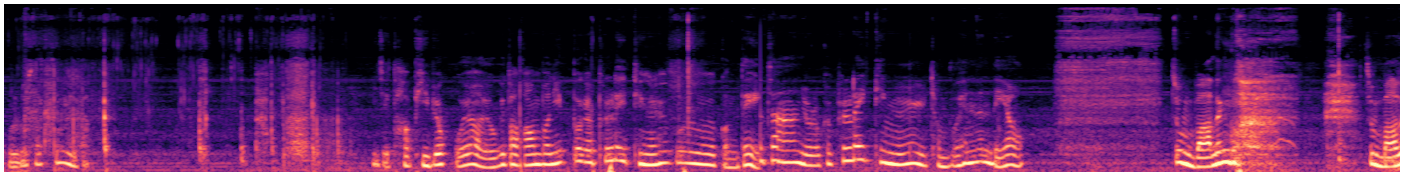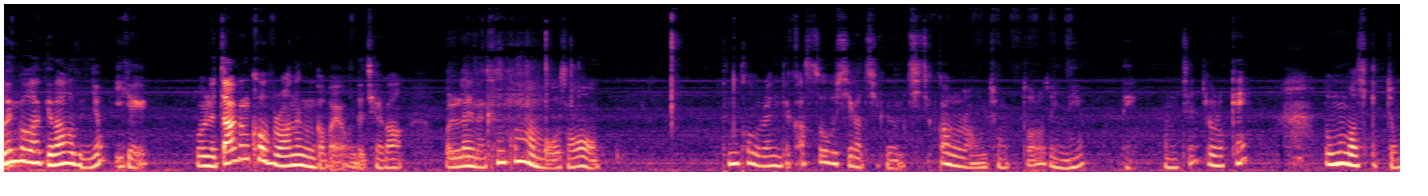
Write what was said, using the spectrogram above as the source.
이걸로 샀습니다. 이제 다 비볐고요. 여기다가 한번 이쁘게 플레이팅을 해볼 건데 짜잔 이렇게 플레이팅을 전부 했는데요. 좀 많은 거, 좀 많은 것 같긴 하거든요. 이게 원래 작은 컵으로 하는 건가 봐요. 근데 제가 원래는 큰 컵만 먹어서 큰 컵으로 했는데 가스오시가 지금 치즈가루랑 엄청 떨어져 있네요. 네, 아무튼 이렇게 너무 맛있겠죠?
